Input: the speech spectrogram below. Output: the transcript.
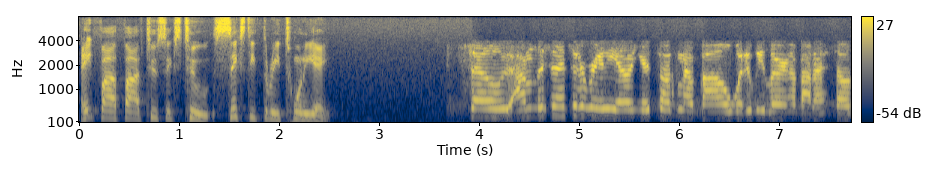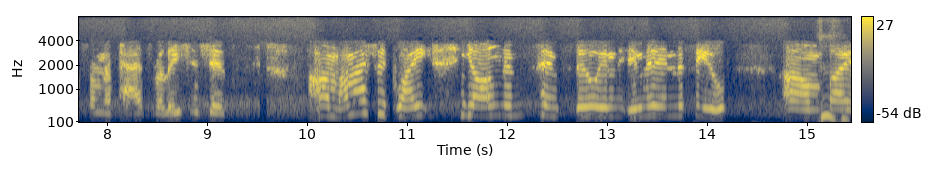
855 262 6328. So I'm listening to the radio, and you're talking about what did we learn about ourselves from the past relationships. Um, I'm actually quite young and, and still in in the, in the field, um, but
